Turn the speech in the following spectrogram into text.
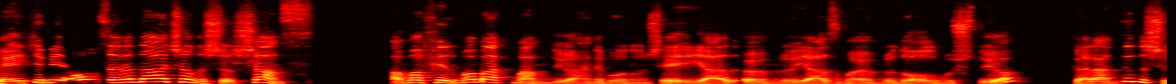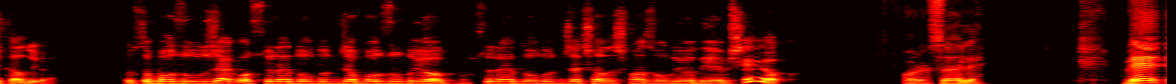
Belki bir 10 sene daha çalışır şans. Ama firma bakmam diyor. Hani bunun şeyi ya, ömrü yazma ömrü dolmuş diyor. Garanti dışı kalıyor. Yoksa bozulacak o süre dolunca bozuluyor. Süre dolunca çalışmaz oluyor diye bir şey yok. Orası öyle. Ve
